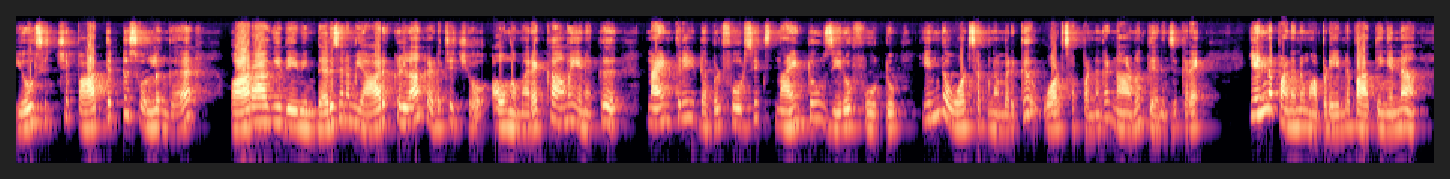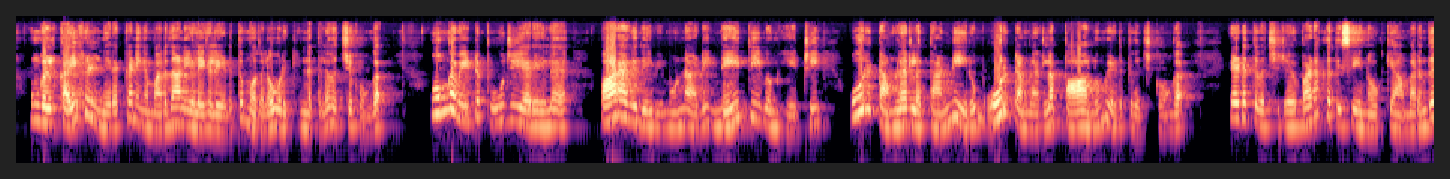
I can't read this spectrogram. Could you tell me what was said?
யோசிச்சு பார்த்துட்டு சொல்லுங்கள் வாராகி தேவியின் தரிசனம் யாருக்கெல்லாம் கிடைச்சிச்சோ அவங்க மறக்காமல் எனக்கு nine three double four six nine two zero four two இந்த வாட்ஸ்அப் நம்பருக்கு வாட்ஸ்அப் பண்ணுங்க நானும் தெரிஞ்சுக்கிறேன். என்ன பண்ணணும் அப்படின்னு பார்த்தீங்கன்னா உங்கள் கைகள் நிறக்க நீங்கள் மருதாணி இலைகளை எடுத்து முதல்ல ஒரு கிண்ணத்தில் வச்சுக்கோங்க. உங்கள் வீட்டு பூஜை அறையில் வாராகி தேவி முன்னாடி நெய் தீபம் ஏற்றி ஒரு டம்ளரில் தண்ணீரும் ஒரு டம்ளரில் பாலும் எடுத்து வச்சுக்கோங்க. எடுத்து வச்சுட்டு வடக்கு திசையை நோக்கி அமர்ந்து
